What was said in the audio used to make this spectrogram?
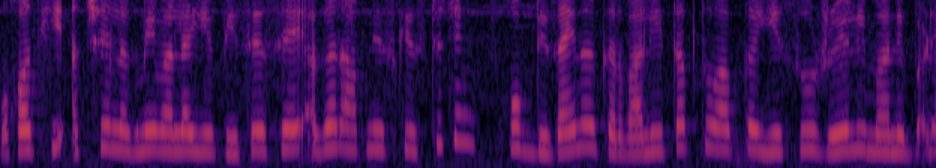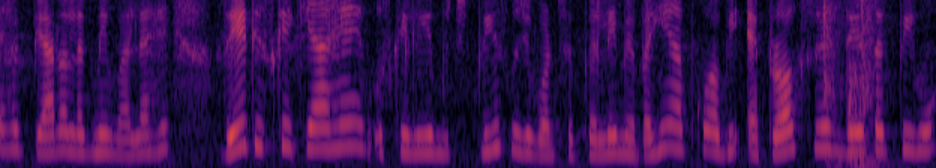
बहुत ही अच्छे लगने वाला ये पीसेस है। अगर आपने इसकी स्टिचिंग खूब डिज़ाइनर करवा ली, तब तो आपका ये सूट रियली माने बड़े ही प्यारा लगने वाला है। रेट इसके क्या है, उसके लिए मुझे प्लीज़ मुझे व्हाट्सअप कर ले। मैं वहीं आपको अभी अप्रॉक्स रेट दे सकती हूँ।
